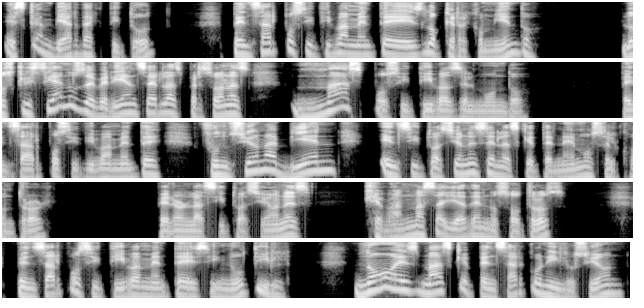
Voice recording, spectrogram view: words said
es cambiar de actitud, pensar positivamente es lo que recomiendo. Los cristianos deberían ser las personas más positivas del mundo. Pensar positivamente funciona bien en situaciones en las que tenemos el control. Pero en las situaciones que van más allá de nosotros, pensar positivamente es inútil. No es más que pensar con ilusión.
